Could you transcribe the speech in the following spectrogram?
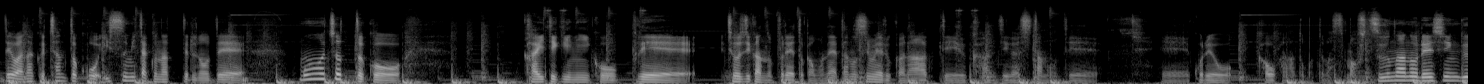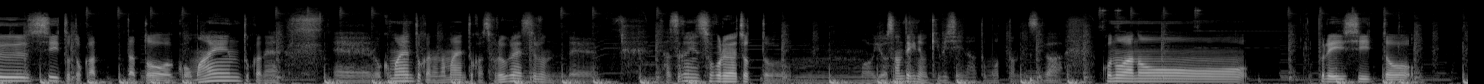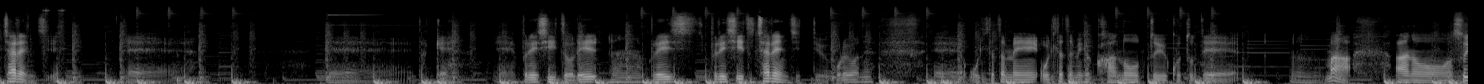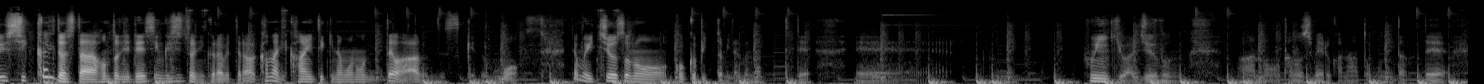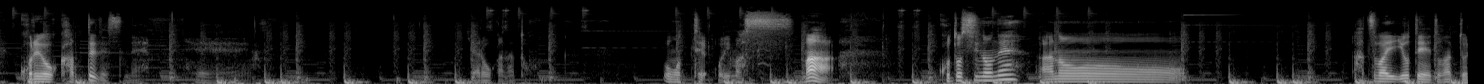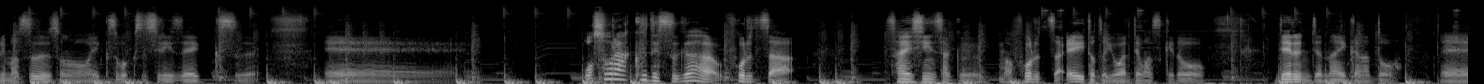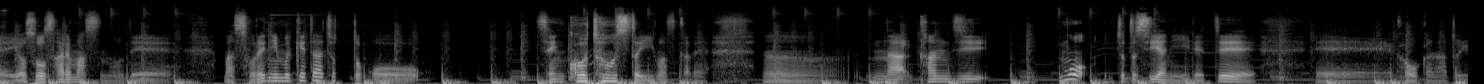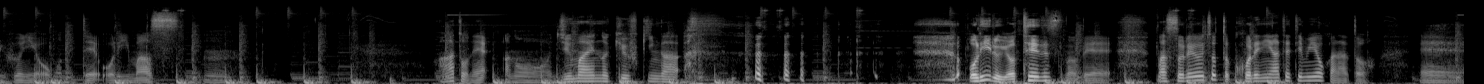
ではなく、ちゃんとこう、椅子見たくなってるので、もうちょっとこう、快適にこう、プレイ、長時間のプレイとかもね、楽しめるかなっていう感じがしたので、えー、これを買おうかなと思ってます。まあ普通のあのレーシングシートとかだと5万円とかね、えー、6万円とか7万円とかそれぐらいするんで、さすがにそれはちょっと、予算的にも厳しいなと思ったんですが、このあの、プレイシートチャレンジ、えー、えー、だっけ、えー、プレイシートレ、うん、プレイ、プレイシートチャレンジっていう、これはね、えー、折りたため、折りたたみが可能ということで、うん、まあ、あのー、そういうしっかりとした本当にレーシングシートに比べたらかなり簡易的なものではあるんですけども、でも一応そのコックピットみたくなってて、えー、雰囲気は十分、あの、楽しめるかなと思ったんで、これを買ってですね、えー、やろうかなと思っております。まあ、今年のね、あのー、発売予定となっております、その Xbox シリーズ X、えー、おそらくですが、フォルツァ最新作、まあ、フォルツァ8と言われてますけど、出るんじゃないかなと、えー、予想されますので、まあ、それに向けたちょっとこう、先行投資と言いますかね。うん、な感じもちょっと視野に入れて、えー、買おうかなというふうに思っております。うん。まあ、あとね、あのー、10万円の給付金が 降りる予定ですので、まあ、それをちょっとこれに当ててみようかなと、え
